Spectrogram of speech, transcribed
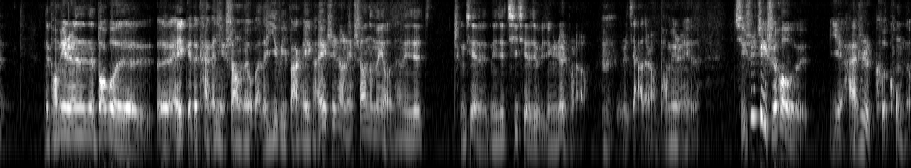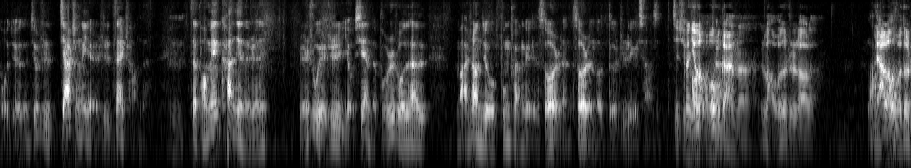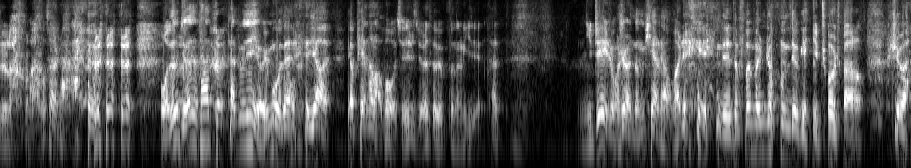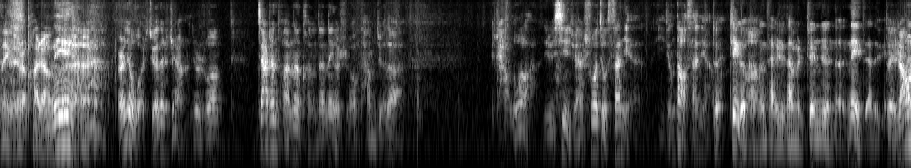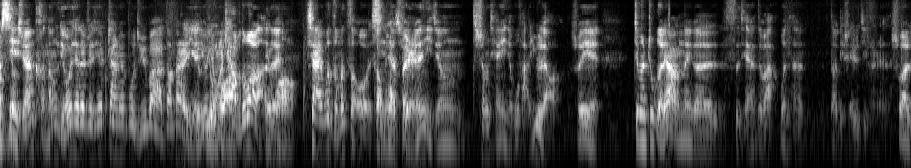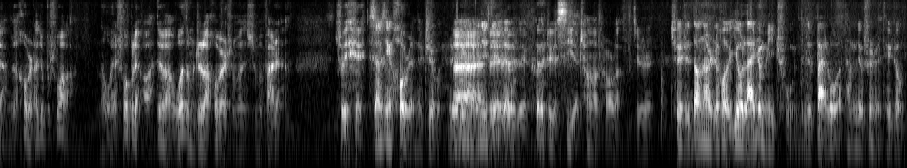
那旁边人包括呃哎给他看赶紧伤了没有，把他衣服一扒开一看，哎身上连伤都没有，他那些臣妾那些妻妾就已经认出来了，嗯，是假的，然后旁边人也，其实这时候也还是可控的，我觉得就是嘉诚也是在场的，嗯，在旁边看见的人人数也是有限的，不是说他。马上就疯传给所有人，所有人都得知这个消息。继续。那你老婆不？干呢？你老婆都知道了，俩老婆都知道老。婆算啥？我就觉得他他中间有一幕在 要要骗他老婆，我其实觉得特别不能理解。他，你这种事儿能骗了吗？这这他分分钟就给你戳穿了，是吧？那个有点夸张。你 而且我觉得是这样，就是说，家臣团呢，可能在那个时候，他们觉得也差不多了，因为信玄说就三年，已经到三年了。对，这个可啊能才是他们真正的内在的原因。对，然后信玄可能留下的这些战略布局吧，到那儿也就用的差不多了。对下一步怎么走，信玄本人已经生前已经无法预料了，所以就跟诸葛亮那个死前对吧，问他到底谁是继承人，说了两个，后边他就不说了，那我也说不了啊，对吧？我怎么知道后边什么什么发展？所以，相信后人的智慧，留给人去解决了。对对，可能这个戏也唱到头了，就是 确实到那儿之后又来这么一出，这就败露了，他们就顺水推舟，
